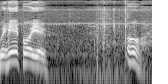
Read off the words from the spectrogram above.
We're here for you. Oh.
